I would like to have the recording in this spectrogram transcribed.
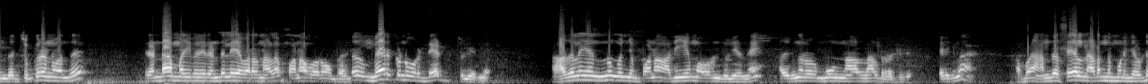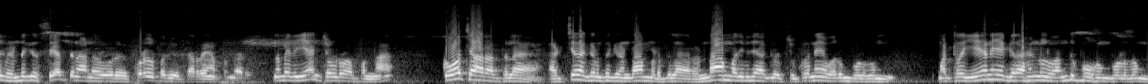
இந்த சுக்கரன் வந்து ரெண்டாம் அதிபதி ரெண்டுலேயே வரனால பணம் வரும் அப்படின்ட்டு மேற்கொண்டு ஒரு டேட் சொல்லியிருந்தேன். அதுலேயும் இன்னும் கொஞ்சம் பணம் அதிகமாக வரும்னு சொல்லியிருந்தேன். அதுக்கு இன்னும் ஒரு மூணு நாலு நாள் இருக்குது. சரிங்களா? அப்போ அந்த செயல் நடந்து முடிஞ்ச விட்டு ரெண்டுக்கும் சேர்த்து நான் ஒரு குரல் பதிவு தர்றேன் அப்படின்னாரு. நம்ம இதை ஏன் சொல்கிறோம் அப்படின்னா கோச்சாரத்தில் அட்சரக்கணத்துக்கு ரெண்டாம் இடத்துல ரெண்டாம் அதிபதியாக இருக்கிற சுக்கிரனே வரும் பொழுதும் மற்ற ஏனைய கிரகங்கள் வந்து போகும் பொழுதும்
